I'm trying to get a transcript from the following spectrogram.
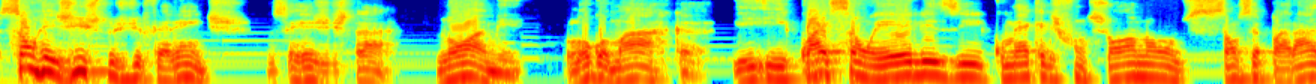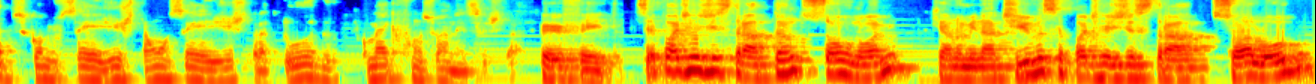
são registros diferentes? Você registrar nome, logomarca, e, e, quais são eles e como é que eles funcionam? São separados? Quando você registra um, você registra tudo? Como é que funciona essa história? Perfeito. Você pode registrar tanto só o nome, que é a nominativa, você pode registrar só a logo,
